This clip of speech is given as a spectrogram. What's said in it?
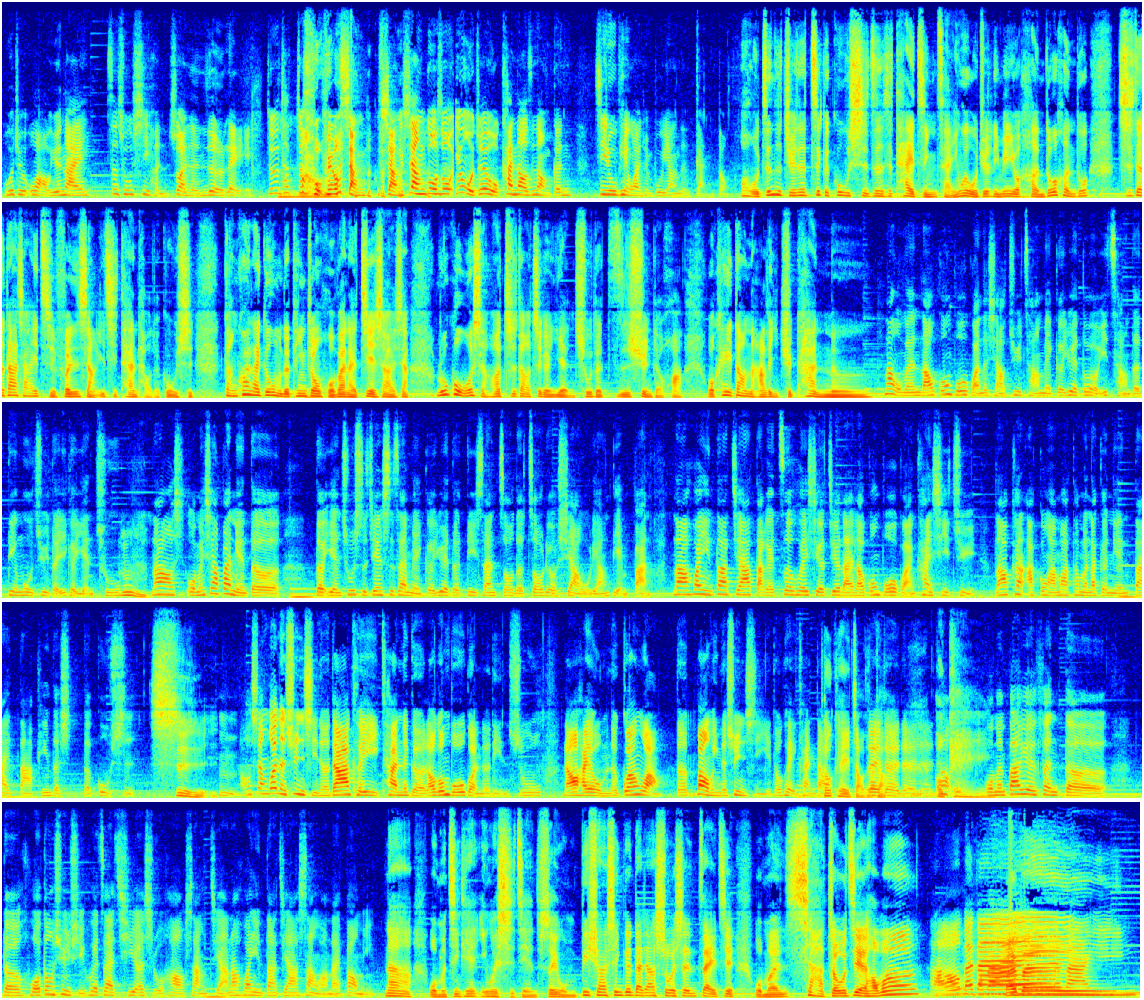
我会觉得哇，原来这出戏很赚人热泪，就是他，就 我没有想、嗯、想象过说，因为我觉得我看到的是那种跟。纪录片完全不一样的感动。哦，我真的觉得这个故事真的是太精彩，因为我觉得里面有很多很多值得大家一起分享、一起探讨的故事。赶快来跟我们的听众伙伴来介绍一下，如果我想要知道这个演出的资讯的话，我可以到哪里去看呢？那我们劳工博物馆的小剧场每个月都有一场的定目剧的一个演出。嗯，那我们下半年的的演出时间是在每个月的第三周的周六下午两点半。那欢迎大家打给这回小姐来劳工博物馆看戏剧，然后看阿公阿妈他们那个年代打拼的的故事。是，嗯，然后相关的讯息呢，大家可以看那个劳工博物馆的脸书，然后还有我们的官网的报名的讯息也都可以看到，都可以找得到。对对对对，OK。我们八月份的的活动讯息会在七月二十五号上架，那欢迎大家上网来报名。那我们今天因为时间，所以我们必须要先跟大家说声再见，我们下周见，好吗？好，拜拜，拜拜，拜拜。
